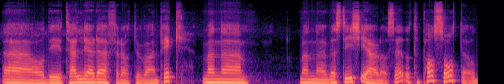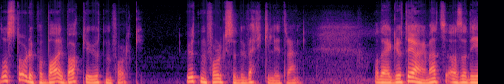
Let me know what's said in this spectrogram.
eh, og de tilgir det for at du var en pikk. Men, eh, men hvis de ikke gjør det, så er det til pass åt det, og da står du på bar bakke uten folk. Uten folk som du virkelig trenger. Og det er guttegjengen mitt. altså de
